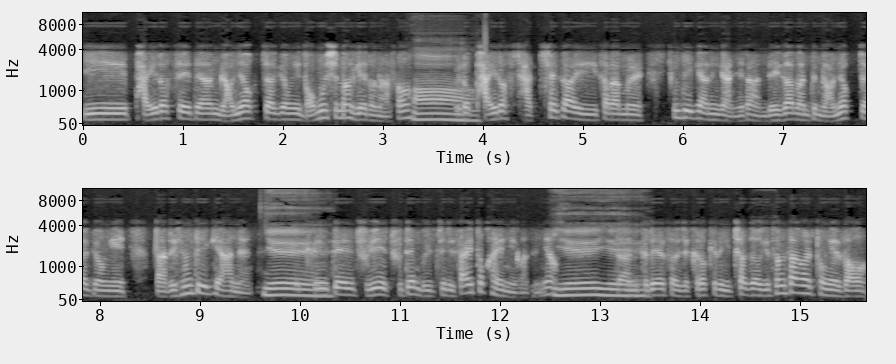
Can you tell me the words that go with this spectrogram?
이 바이러스에 대한 면역 작용이 너무 심하게 일어나서 아. 이런 바이러스 자체가 이 사람을 힘들게 하는 게 아니라 내가 만든 면역 작용이 나를 힘들게 하는 예. 그때 주의 주된 물질이 사이토카인이거든요. 예, 예. 일단 그래서 이제 그렇게 2차적인 손상을 통해서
